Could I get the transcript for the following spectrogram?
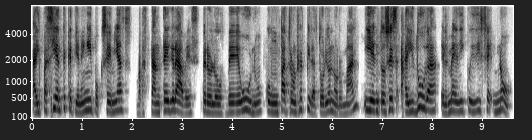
Hay pacientes que tienen hipoxemias bastante graves, pero los ve uno con un patrón respiratorio normal y entonces hay duda el médico y dice, no,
